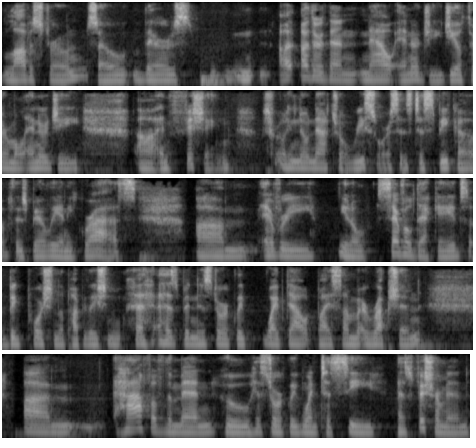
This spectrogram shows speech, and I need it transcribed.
lava strewn, so there's n- other than now energy, geothermal energy, uh, and fishing. There's really no natural resources to speak of. There's barely any grass. Um, every you know, several decades, a big portion of the population has been historically wiped out by some eruption um, half of the men who historically went to sea as fishermen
